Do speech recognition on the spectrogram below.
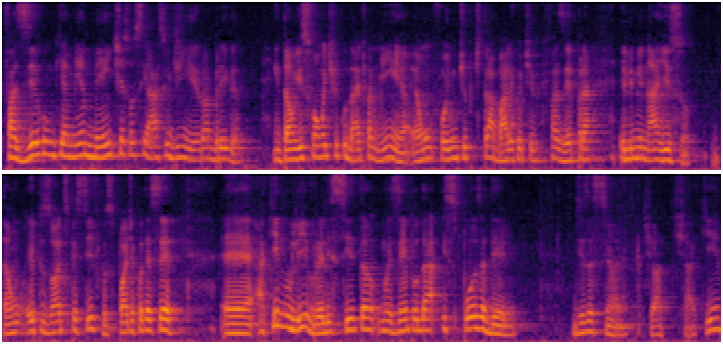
faziam com que a minha mente associasse o dinheiro à briga. Então isso foi uma dificuldade para mim, é, é um, foi um tipo de trabalho que eu tive que fazer para eliminar isso. Então episódios específicos pode acontecer. É, aqui no livro ele cita um exemplo da esposa dele. Diz assim, olha, deixa eu achar aqui.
